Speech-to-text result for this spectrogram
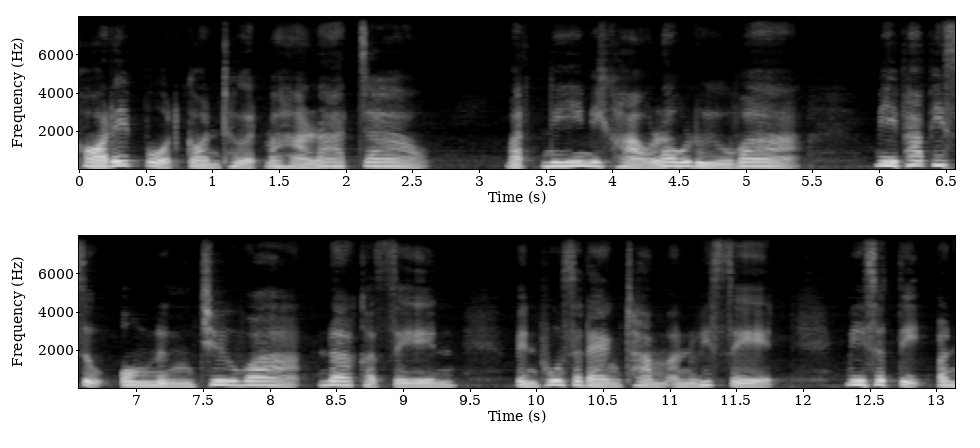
ขอได้โปรดก่อนเถิดมหาราชเจ้า บัดนี้มีข่าวเล่าลือว่า มีพระพิสุองค์หนึ่งชื่อว่านาคเษนเป็นผู้แสดงธรรมอันวิเศษ มีสติปัญ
